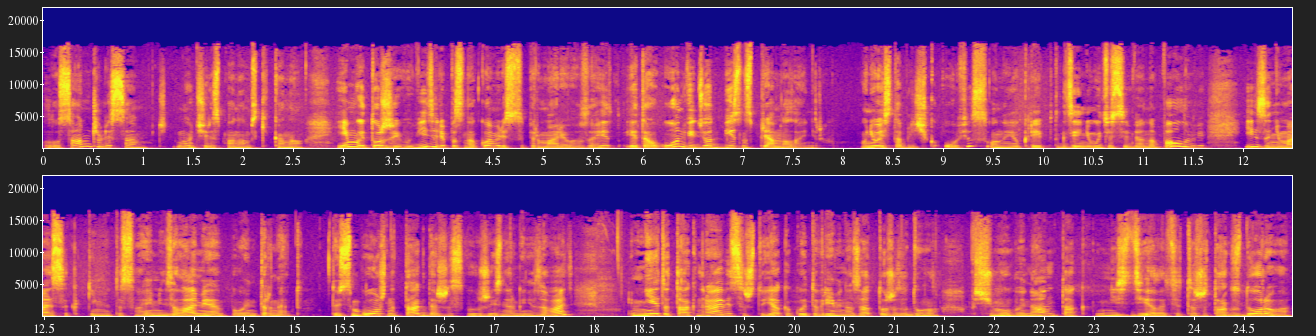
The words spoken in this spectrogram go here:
Лос-Анджелеса, ну, через Панамский канал. И мы тоже его видели, познакомились с Супер Марио. Это он ведет бизнес прямо на лайнерах. У него есть табличка «Офис», он ее крепит где-нибудь у себя на палубе и занимается какими-то своими делами по интернету. То есть можно так даже свою жизнь организовать. И мне это так нравится, что я какое-то время назад тоже задумала, почему бы нам так не сделать? Это же так здорово.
